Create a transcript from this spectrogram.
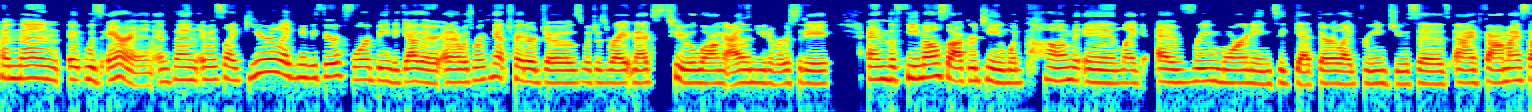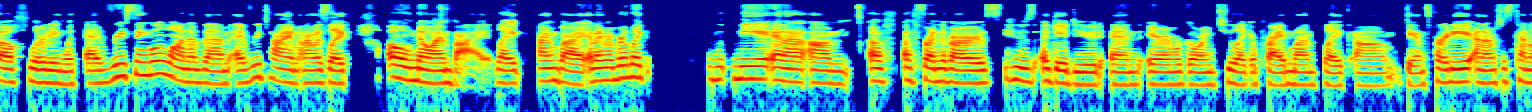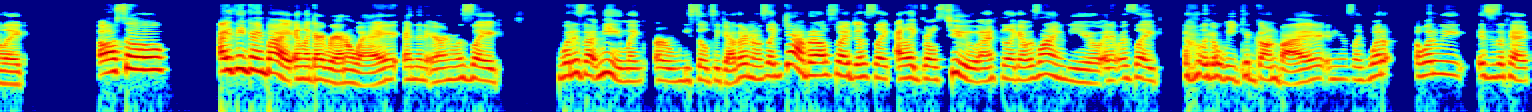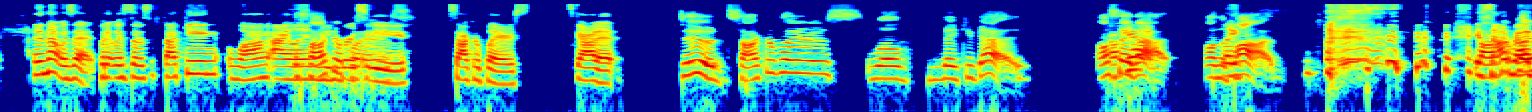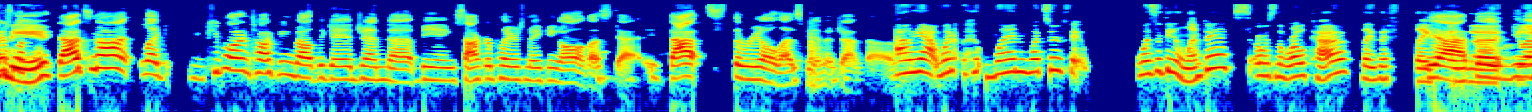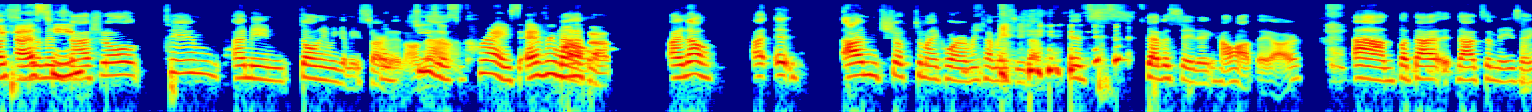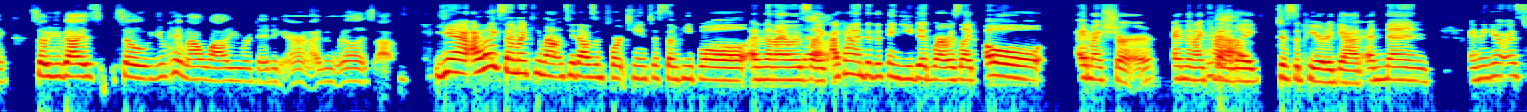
and then it was Aaron. And then it was like year like maybe three or four being together. And I was working at Trader Joe's, which is right next to Long Island University. And the female soccer team would come in like every morning to get their like green juices. And I found myself flirting with every single one of them every time. And I was like, oh no, I'm bi. Like I'm bi. And I remember like me and a um a, a friend of ours who's a gay dude and Aaron were going to like a Pride Month like um dance party, and I was just kind of like, also, I think I'm bi, and like I ran away, and then Aaron was like, what does that mean? Like, are we still together? And I was like, yeah, but also I just like I like girls too, and I feel like I was lying to you, and it was like like a week had gone by, and he was like, what what do we? Is this okay? And then that was it. But it was those fucking Long Island University players. soccer players. It's got it dude, soccer players will make you gay. I'll oh, say yeah. that on the like, pod. it's not rugby. that's not like people aren't talking about the gay agenda being soccer players making all of us gay. That's the real lesbian agenda. Oh yeah, when when what's her fa- was it the Olympics or was it the World Cup? Like the like yeah, the, the U.S. US women's team? national team. I mean, don't even get me started oh, on Jesus that. Christ, every no, one of them. I know. I, it, I'm shook to my core every time I see them. it's devastating how hot they are. Um, but that that's amazing. So you guys, so you came out while you were dating Aaron. I didn't realize that. Yeah, I like semi came out in 2014 to some people, and then I was Yeah. like, I kind of did the thing you did where I was like, oh, am I sure? And then I kind of Yeah. like disappeared again, and then I think it was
